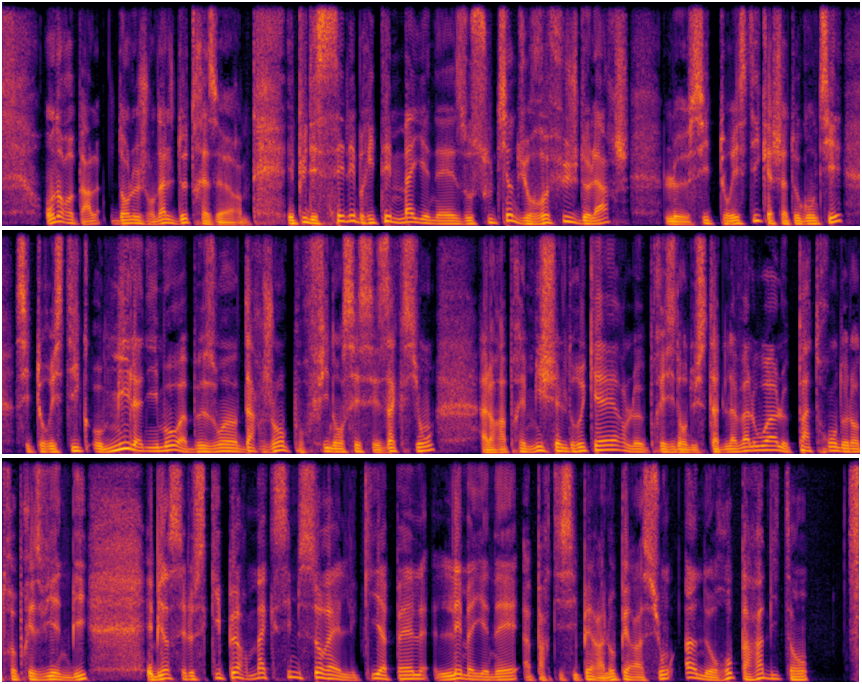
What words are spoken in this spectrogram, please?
On en reparle dans le journal de 13h. Et puis des célébrités mayennaises au soutien du refuge de l'Arche, le site touristique à Château-Gontier. Site touristique aux 1000 animaux a besoin d'argent pour financer ses actions. Alors après Michel Drucker, le président du Stade Lavallois, le patron de l'entreprise VNB, eh bien c'est le skipper Maxime Sorel qui appelle les Mayennais à participer à l'opération 1 euro par habitant.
